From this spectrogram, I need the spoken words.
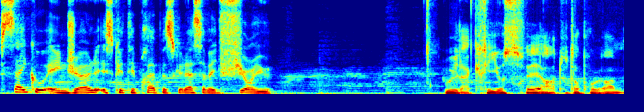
Psycho Angel. Est-ce que t'es prêt? Parce que là, ça va être furieux. Oui, la cryosphère, tout un programme.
